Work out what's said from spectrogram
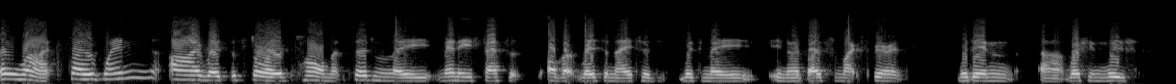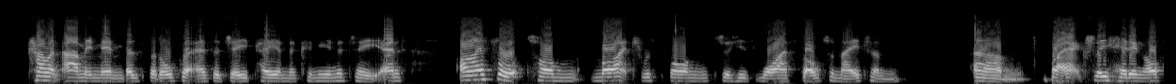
All right, so when I read the story of Tom, it certainly many facets of it resonated with me, you know, both from my experience within uh, working with current Army members, but also as a GP in the community. And I thought Tom might respond to his wife's ultimatum um, by actually heading off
